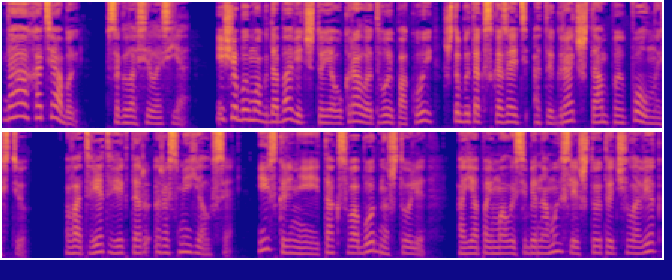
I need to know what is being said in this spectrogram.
«Да, хотя бы», — согласилась я. Еще бы мог добавить, что я украла твой покой, чтобы, так сказать, отыграть штампы полностью». В ответ Виктор рассмеялся. Искренне и так свободно, что ли, а я поймала себя на мысли, что этот человек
